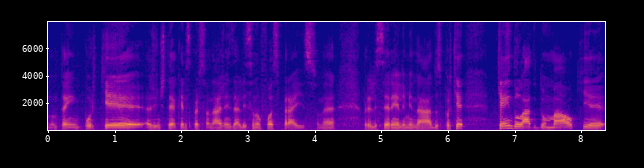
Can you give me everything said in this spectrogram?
Não tem por que a gente ter aqueles personagens ali se não fosse pra isso, né? Pra eles serem eliminados. Porque quem do lado do mal que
